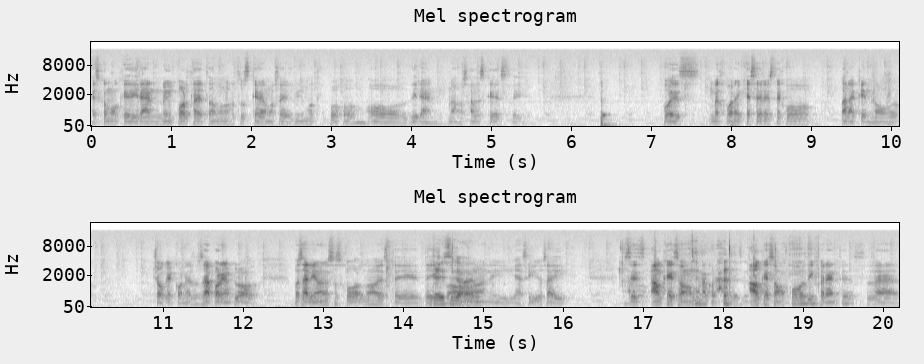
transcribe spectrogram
Es como que dirán, no importa, de todos nosotros queremos hacer el mismo tipo de juego. O dirán, no, ¿sabes qué? Este, pues mejor hay que hacer este juego para que no choque con eso. O sea, por ejemplo, pues salieron esos juegos, ¿no? Este, Days, Gone, y así, o sea, y, pues, aunque son No me aunque son juegos diferentes, o sea,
